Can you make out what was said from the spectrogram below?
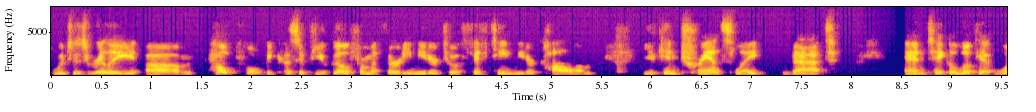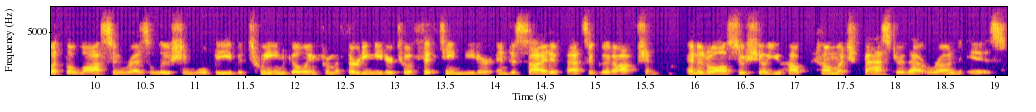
which is really um, helpful because if you go from a 30 meter to a 15 meter column you can translate that and take a look at what the loss in resolution will be between going from a 30 meter to a 15 meter and decide if that's a good option. And it'll also show you how how much faster that run is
